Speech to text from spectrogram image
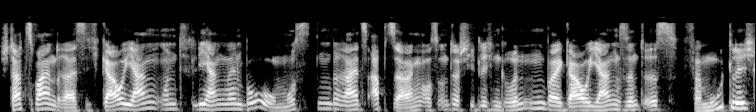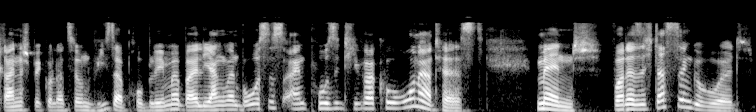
Statt 32. Gao Yang und Liang Wenbo mussten bereits absagen aus unterschiedlichen Gründen. Bei Gao Yang sind es vermutlich reine Spekulation Visa-Probleme. Bei Liang Wenbo ist es ein positiver Corona-Test. Mensch, wo hat er sich das denn geholt?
